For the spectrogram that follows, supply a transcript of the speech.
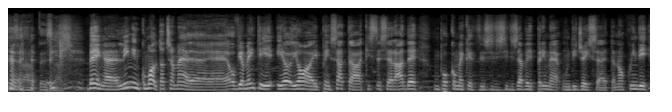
Esatto, esatto. Bene, lì in molto a me, eh, ovviamente io, io ho pensato a queste serate un po' come che si, si diceva prima un DJ set, no? Quindi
